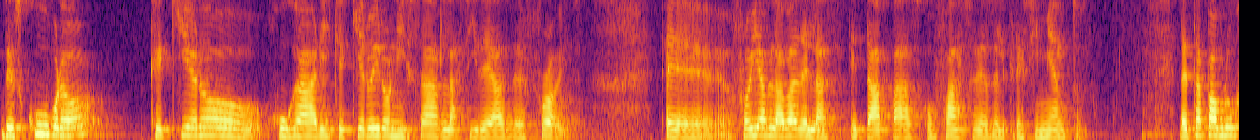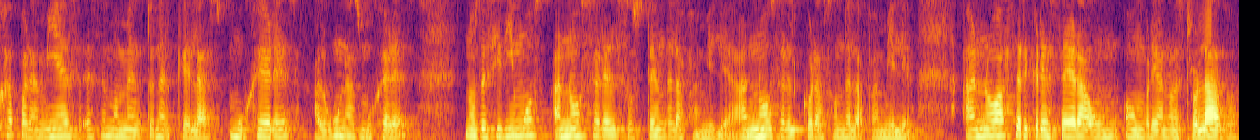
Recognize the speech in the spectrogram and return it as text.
Descubro que quiero jugar y que quiero ironizar las ideas de Freud. Eh, Freud hablaba de las etapas o fases del crecimiento. La etapa bruja para mí es ese momento en el que las mujeres, algunas mujeres, nos decidimos a no ser el sostén de la familia, a no ser el corazón de la familia, a no hacer crecer a un hombre a nuestro lado,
